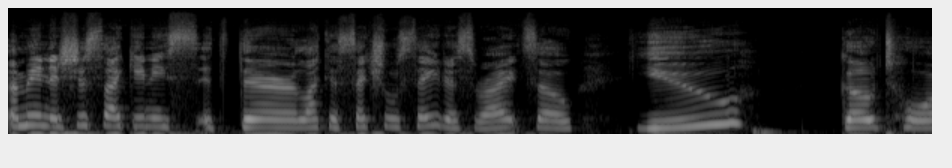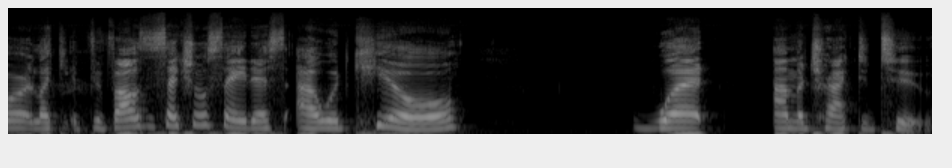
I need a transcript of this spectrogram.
I mean, it's just like any. It's they're like a sexual sadist, right? So you go toward like if, if I was a sexual sadist, I would kill what I'm attracted to,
